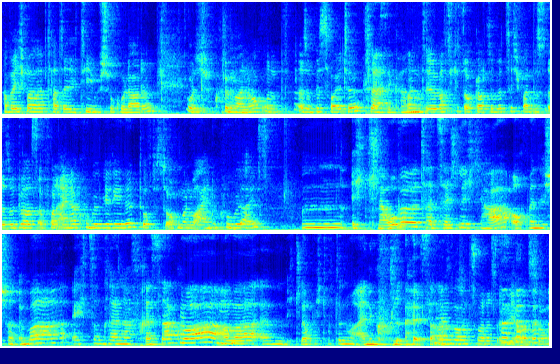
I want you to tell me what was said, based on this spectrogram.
Aber ich war tatsächlich Team Schokolade und immer noch und also bis heute. Klassiker. Und äh, was ich jetzt auch gerade so witzig fand, ist, also du hast auch von einer Kugel geredet, durftest du auch immer nur eine Kugel Eis? Mm, ich glaube tatsächlich ja, auch wenn ich schon immer echt so ein kleiner Fresssack war, mhm. aber ähm, ich glaube, ich durfte nur eine Kugel Eis haben. Ja, bei uns war das irgendwie auch so.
